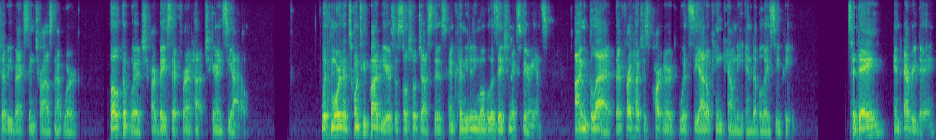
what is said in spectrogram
HIV Vaccine Trials Network, both of which are based at Fred Hutch here in Seattle. With more than 25 years of social justice and community mobilization experience, I'm glad that Fred Hutch has partnered with Seattle King County NAACP. Today and every day,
